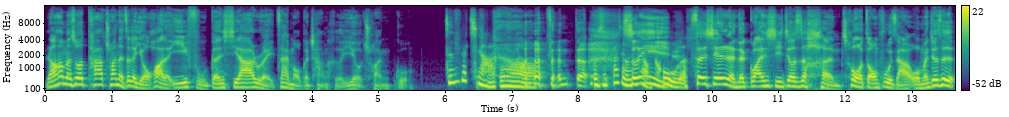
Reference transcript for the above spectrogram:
然后他们说他穿的这个油画的衣服跟希拉蕊在某个场合也有穿过，真的假的？真的，所以这些人的关系就是很错综复杂，我们就是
